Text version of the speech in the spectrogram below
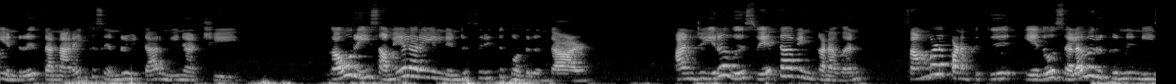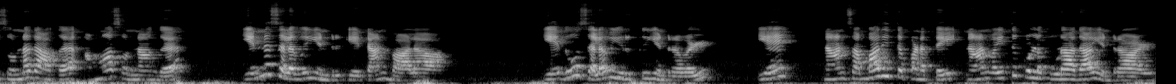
என்று தன் அறைக்கு சென்று விட்டார் மீனாட்சி. கௌரி சமையலறையில் நின்று சிரித்துக் கொண்டிருந்தாள். அன்று இரவு ஸ்வேதாவின் கணவன் சம்பள பணத்துக்கு ஏதோ செலவு இருக்குன்னு நீ சொன்னதாக அம்மா சொன்னாங்க. என்ன செலவு? என்று கேட்டான் பாலா. ஏதோ செலவு இருக்கு என்றவள் ஏன் நான் சம்பாதித்த பணத்தை நான் வைத்துக் கொள்ள கூடாதா? என்றாள்.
